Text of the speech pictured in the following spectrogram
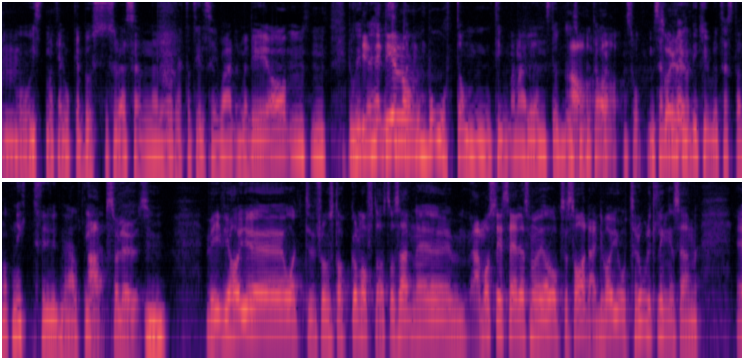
Mm, Och visst, man kan åka buss och sådär sen när det rättar till sig i världen. Men det är, ja, mm, mm. då vill Det- man ju hellre sitta lång- på en båt de timmarna eller den stunden Ja, som det tar. ja. Så. Men sen Så var det väldigt kul att testa något nytt, för det vill man alltid göra. Absolut. Vi, vi har ju åkt från Stockholm oftast och sen, eh, jag måste ju säga det som jag också sa där, det var ju otroligt länge sedan. Eh,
